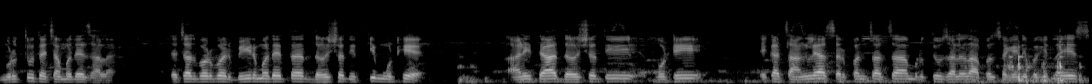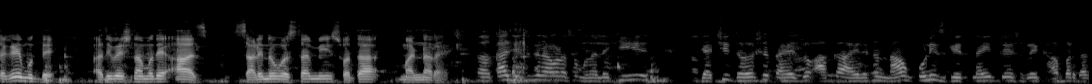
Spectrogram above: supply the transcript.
मृत्यू त्याच्यामध्ये झाला. त्याच्याचबरोबर बीडमध्ये तर दहशत इतकी मोठी आहे. आणि त्या दहशतीपोटी एका चांगल्या सरपंचाचा मृत्यू झालेला आपण सगळ्यांनी बघितला. हे सगळे मुद्दे अधिवेशनामध्ये आज साडेनऊ वाजता मी स्वतः मांडणार आहे. काल जितेंद्र आव्हाड असं म्हणाले की ज्याची दहशत आहे जो आका आहे त्याचं नाव कोणीच घेत नाही ते सगळे घाबरतात.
